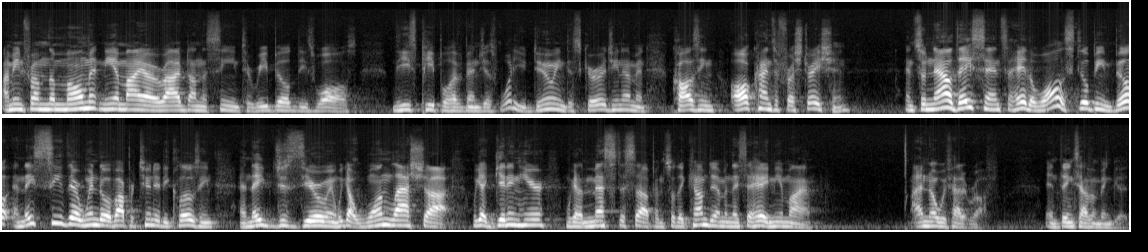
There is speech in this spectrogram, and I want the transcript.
I mean, from the moment Nehemiah arrived on the scene to rebuild these walls, these people have been just, what are you doing? Discouraging them and causing all kinds of frustration. And so now they sense, hey, the wall is still being built, and they see their window of opportunity closing, and they just zero in. We got one last shot. We got to get in here. We got to mess this up. And so they come to him and they say, hey, Nehemiah, I know we've had it rough, and things haven't been good.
